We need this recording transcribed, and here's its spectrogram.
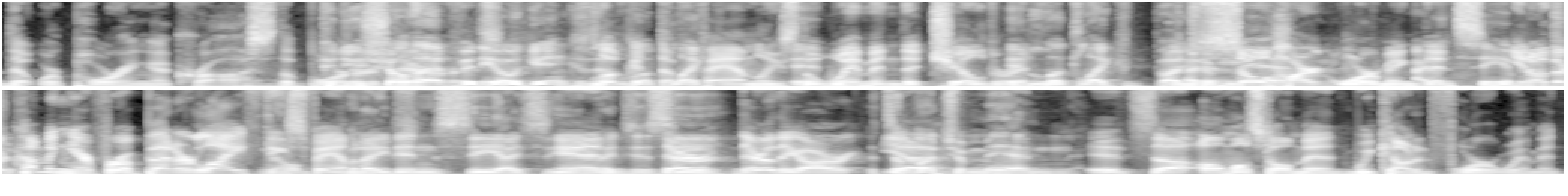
that were pouring across the border. Did you show there. that video again? Because look at the like- families, the women, the children. It looked like a bunch it's of so men. heartwarming. I that, didn't see a You know, they're of- coming here for a better life. No, These families, But I didn't see. I see. And I just there, see. there they are. It's a bunch of men. It's uh, almost all men. We counted four women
